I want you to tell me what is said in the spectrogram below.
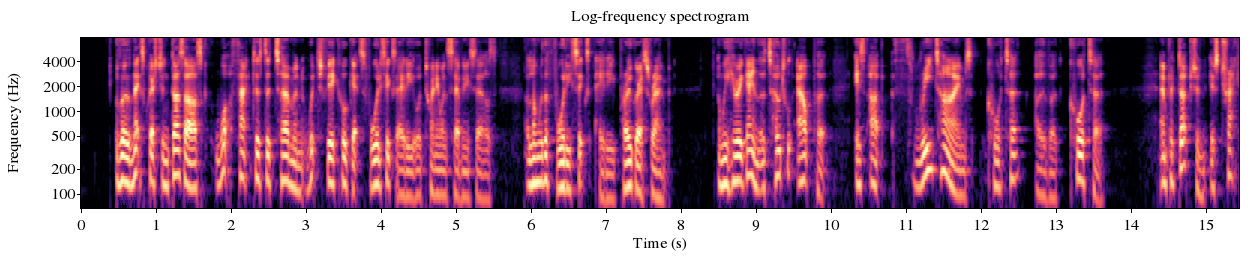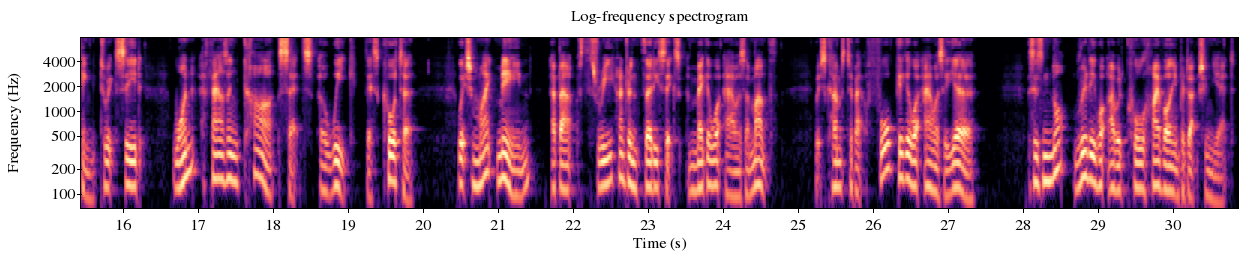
Although the next question does ask what factors determine which vehicle gets 4680 or 2170 cells, along with the 4680 progress ramp. And we hear again that the total output is up three times quarter over quarter. And production is tracking to exceed 1,000 car sets a week this quarter, which might mean about 336 megawatt hours a month, which comes to about 4 gigawatt hours a year. This is not really what I would call high volume production yet.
